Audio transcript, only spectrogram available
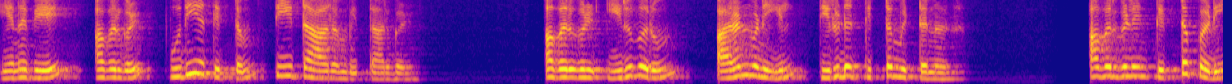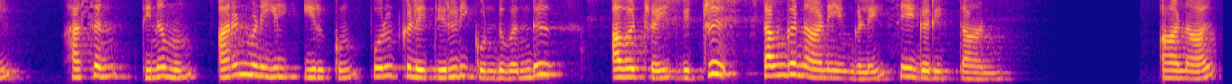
எனவே அவர்கள் புதிய திட்டம் தீட்ட ஆரம்பித்தார்கள். அவர்கள் இருவரும் அரண்மனையில் திருட திட்டமிட்டனர். அவர்களின் திட்டப்படி ஹசன் தினமும் அரண்மனையில் இருக்கும் பொருட்களை திருடி கொண்டு வந்து அவற்றை விற்று தங்க நாணயங்களை சேகரித்தான். ஆனால்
